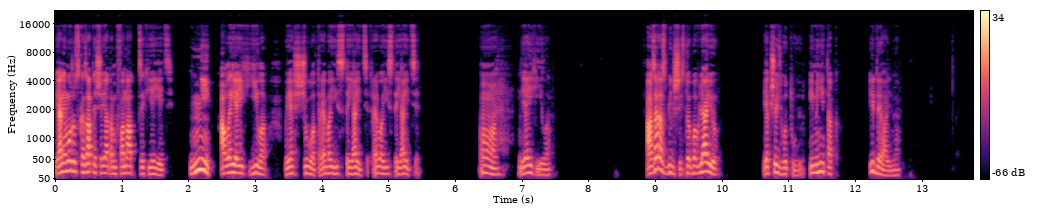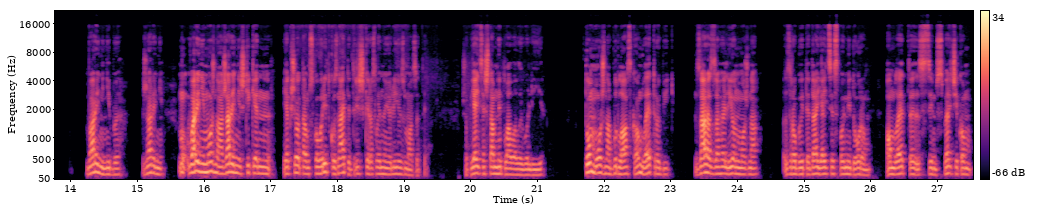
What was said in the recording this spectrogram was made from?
Я не можу сказати, що я там фанат цих яєць. Ні, але я їх їла, бо я ж чула, треба їсти яйця, треба їсти яйця. Ой, я їх їла. А зараз більшість додаю, як щось готую. І мені так ідеально. Варені ніби жарені. Ну, варені можна, а жарені ж тільки, якщо там сковорідку, знаєте, трішки рослинною олією змазати. Щоб яйця ж там не плавали в олії. То можна, будь ласка, омлет робіть. Зараз взагалі он можна зробити, да, яйця з помідором, омлет е, з цим з перчиком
